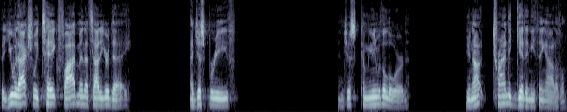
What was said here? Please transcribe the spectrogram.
That you would actually take five minutes out of your day and just breathe and just commune with the Lord. You're not trying to get anything out of Him.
